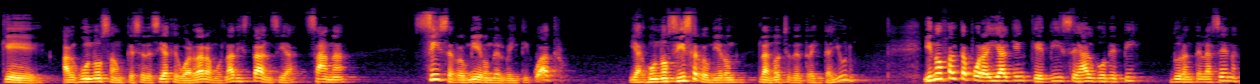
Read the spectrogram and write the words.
que algunos, aunque se decía que guardáramos la distancia sana, sí se reunieron el 24 y algunos sí se reunieron la noche del 31. Y no falta por ahí alguien que dice algo de ti durante la cena.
